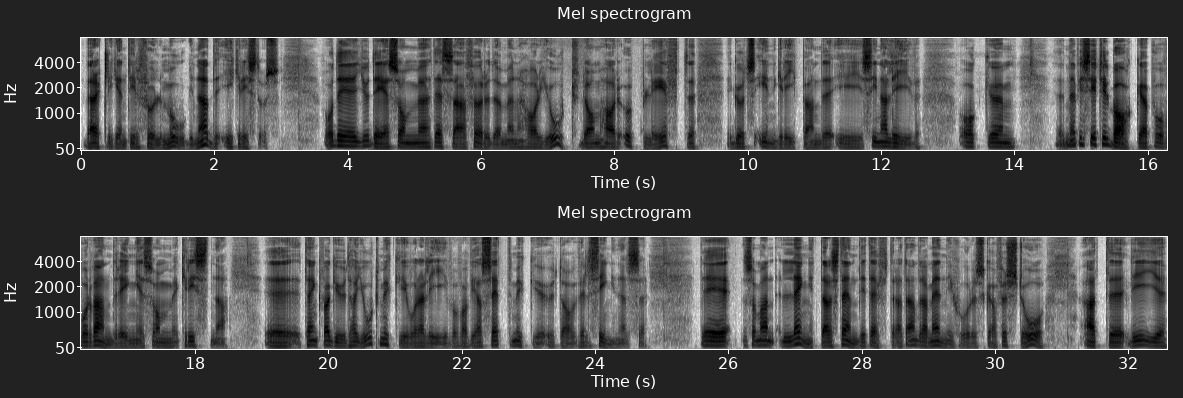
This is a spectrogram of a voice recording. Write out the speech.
verkligen till full mognad i Kristus. Och det är ju det som dessa föredömen har gjort. De har upplevt Guds ingripande i sina liv. Och eh, när vi ser tillbaka på vår vandring som kristna eh, Tänk vad Gud har gjort mycket i våra liv och vad vi har sett mycket utav välsignelse. Det är som man längtar ständigt efter att andra människor ska förstå att eh, vi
